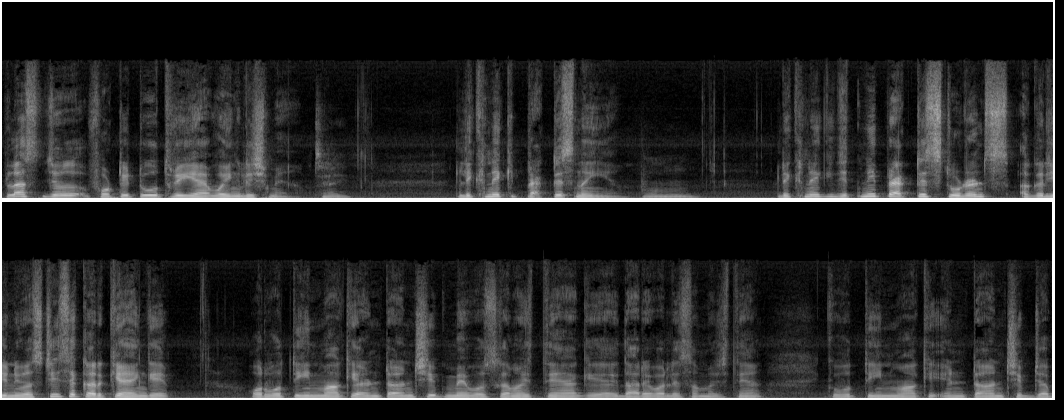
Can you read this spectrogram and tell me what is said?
پلس جو فورٹی ٹو تھری ہیں وہ انگلش میں ہیں۔ لکھنے کی پریکٹس نہیں ہے۔ لکھنے کی جتنی پریکٹس اسٹوڈنٹس اگر یونیورسٹی سے کر کے آئیں گے اور وہ تین ماہ کے انٹرنشپ میں وہ سمجھتے ہیں کہ ادارے والے سمجھتے ہیں کہ وہ تین ماہ کی انٹرنشپ جب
